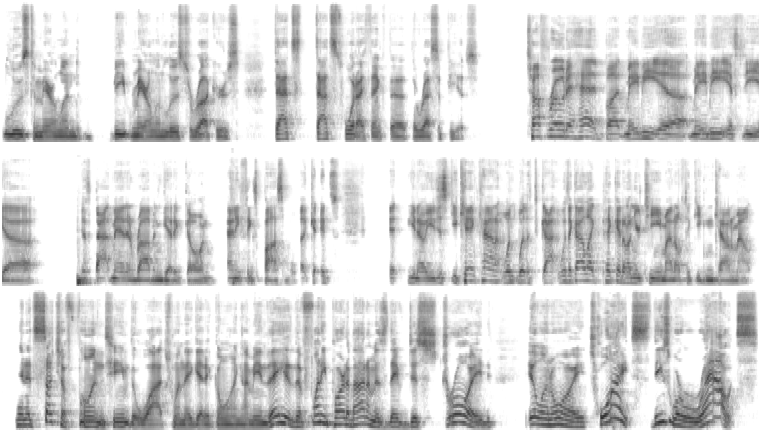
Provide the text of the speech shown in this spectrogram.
lose to Maryland, beat Maryland, lose to Rutgers that's that's what I think the the recipe is. Tough road ahead, but maybe uh, maybe if the uh, if Batman and Robin get it going, anything's possible. It's it, you know you just you can't count it with a guy with a guy like Pickett on your team. I don't think you can count him out. And it's such a fun team to watch when they get it going. I mean, they the funny part about them is they've destroyed Illinois twice. These were routes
